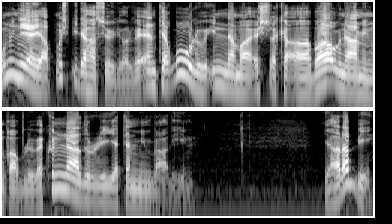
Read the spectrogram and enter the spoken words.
Bunu niye yapmış? Bir daha söylüyor. Ve en tegulu innema eşreke abauna min qablu ve kunna zurriyeten min ba'dihim. Ya Rabbi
